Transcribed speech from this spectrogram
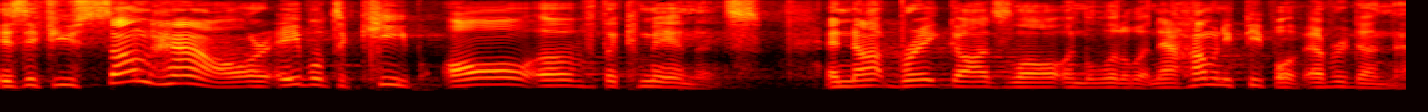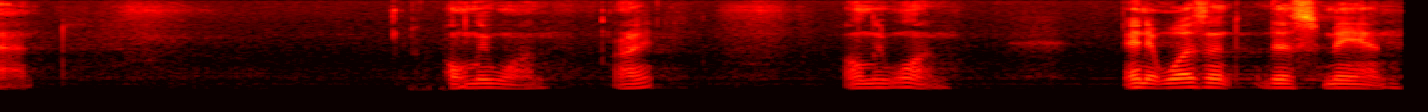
is if you somehow are able to keep all of the commandments and not break God's law in a little bit. Now, how many people have ever done that? Only one, right? Only one. And it wasn't this man.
